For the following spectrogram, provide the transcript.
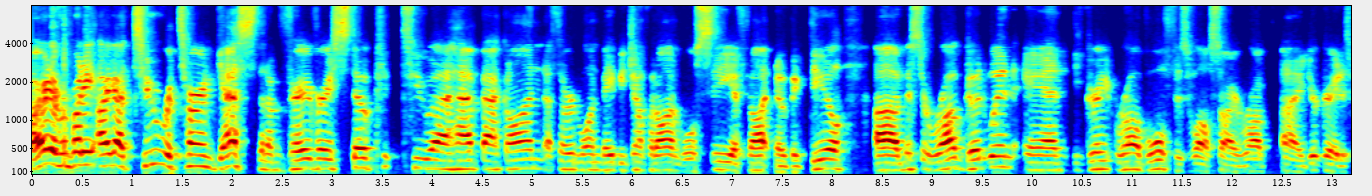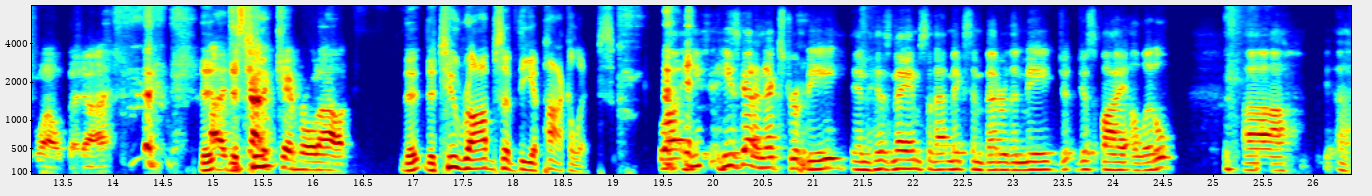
All right, everybody. I got two return guests that I'm very, very stoked to uh, have back on. A third one maybe jumping on. We'll see. If not, no big deal. Uh, Mr. Rob Goodwin and the great Robb Wolf as well. Sorry, Rob, uh, you're great as well, but uh, The- uh, just kind of came rolled out. the the two Robs of the apocalypse. Well, he, he's got an extra B in his name, so that makes him better than me j- just by a little. Uh, uh,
